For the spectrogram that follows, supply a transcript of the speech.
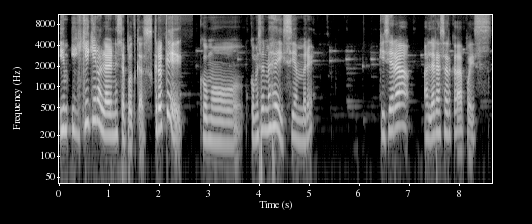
¿Y, y qué quiero hablar en este podcast? Creo que como, como es el mes de diciembre, quisiera hablar acerca, pues,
